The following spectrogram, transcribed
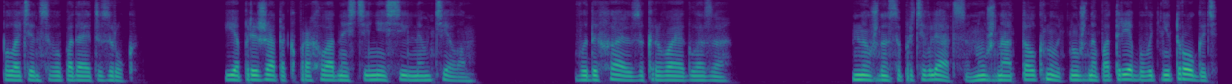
полотенце выпадает из рук. Я прижата к прохладной стене сильным телом. Выдыхаю, закрывая глаза. Нужно сопротивляться, нужно оттолкнуть, нужно потребовать не трогать.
